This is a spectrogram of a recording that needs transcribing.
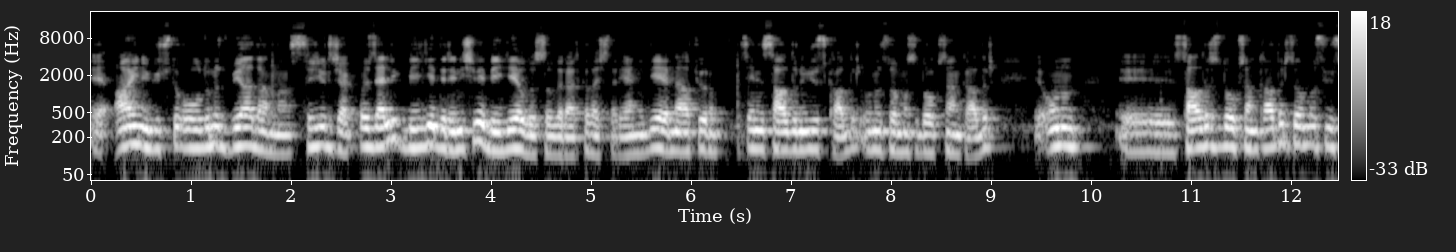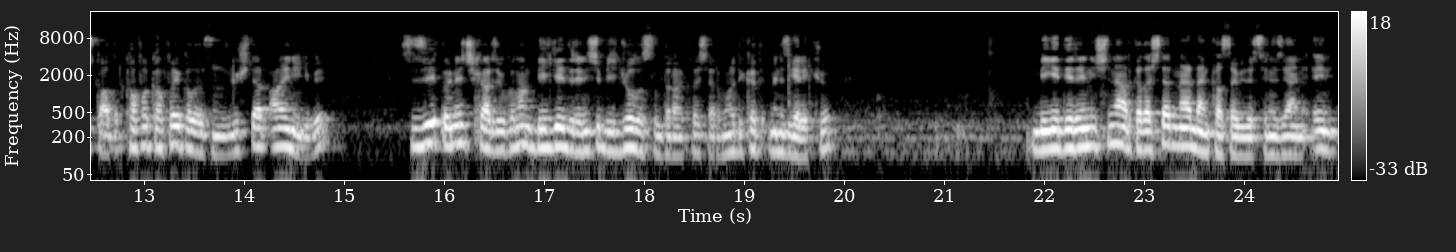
e, aynı güçte olduğunuz bir adamdan sıyıracak özellik bilgi direnişi ve bilgi olasılığıdır arkadaşlar. Yani diğerine atıyorum senin saldırın 100 kaldır, onun savunması 90 kaldır. E, onun e, saldırısı 90 kaldır, savunması 100 kaldır. Kafa kafaya kalıyorsunuz. Güçler aynı gibi. Sizi öne çıkaracak olan bilgi direnişi, bilgi olasılığıdır arkadaşlar. Buna dikkat etmeniz gerekiyor. Bilgi direnişini arkadaşlar nereden kasabilirsiniz? Yani en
